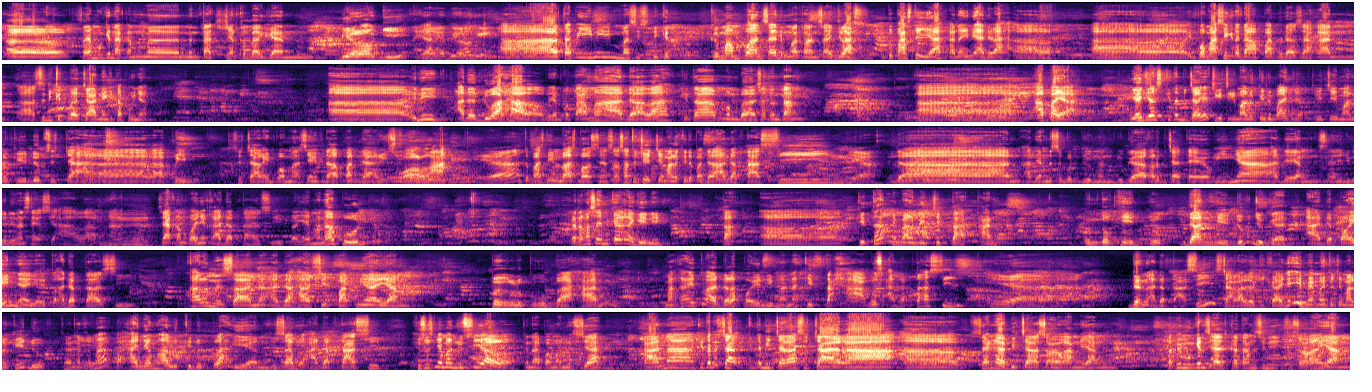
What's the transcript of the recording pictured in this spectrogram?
eh, saya mungkin akan me- mentouchnya ke bagian biologi, ya. Iya, biologi. Ah, tapi ini masih sedikit kemampuan saya dan pengetahuan saya jelas. Itu pasti ya, karena ini adalah eh, eh, informasi yang kita dapat berdasarkan eh, sedikit bacaan yang kita punya. Eh, ini ada dua hal. Yang pertama adalah kita membahas tentang eh, apa ya? Ya jelas kita bicaranya ciri-ciri makhluk hidup aja. Ciri-ciri makhluk hidup secara pri- secara informasi yang kita dapat dari sekolah. Ya. Itu pasti membahas bahwasanya salah satu ciri-ciri makhluk hidup adalah adaptasi Hmm, ya. dan ada yang disebut dengan juga kalau bicara teorinya ada yang istilahnya juga dengan seleksi alam. Nah, Hmm. saya akan poinnya ke adaptasi. Bagaimanapun, kenapa saya mikir kayak gini? Tak, eh, kita memang diciptakan untuk hidup dan hidup juga ada poinnya yaitu adaptasi. Kalau misalnya ada hal sifatnya yang perlu perubahan, maka itu adalah poin di mana kita harus adaptasi. Iya. dan adaptasi secara logikanya ya memang itu cuma makhluk hidup. Karena Iya. kenapa? Hanya makhluk hiduplah yang bisa beradaptasi. Khususnya manusia loh. Kenapa manusia? Karena kita bisa kita bicara secara eh, saya nggak bicara seorang yang tapi mungkin saya katakan di sini seseorang yang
